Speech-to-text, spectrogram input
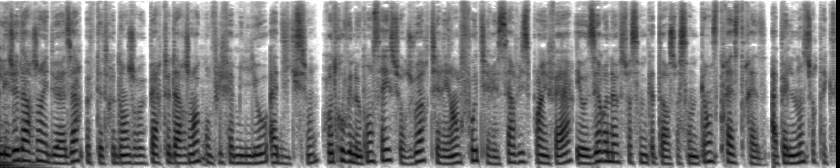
Les jeux d'argent et de hasard peuvent être dangereux. Perte d'argent, conflits familiaux, addiction. Retrouvez nos conseils sur joueurs-info-service.fr et au 09 74 75 13 13. Appel non surtaxé.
